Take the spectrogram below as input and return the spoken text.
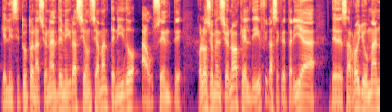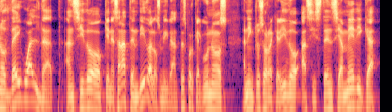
que el Instituto Nacional de Migración se ha mantenido ausente. Colosio mencionó que el DIF y la Secretaría de Desarrollo Humano de Igualdad han sido quienes han atendido a los migrantes porque algunos han incluso requerido asistencia médica.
